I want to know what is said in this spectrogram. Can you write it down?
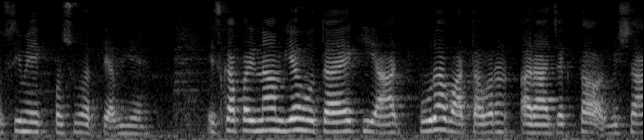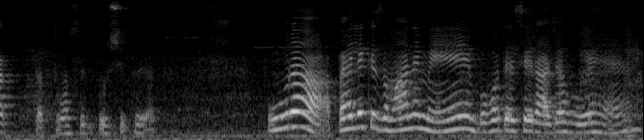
उसी में एक पशु हत्या भी है। इसका परिणाम यह होता है कि आज पूरा वातावरण अराजकता और विषाक्त तत्वों से दूषित हो जाता है। पूरा, पहले के ज़माने में बहुत ऐसे राजा हुए हैं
